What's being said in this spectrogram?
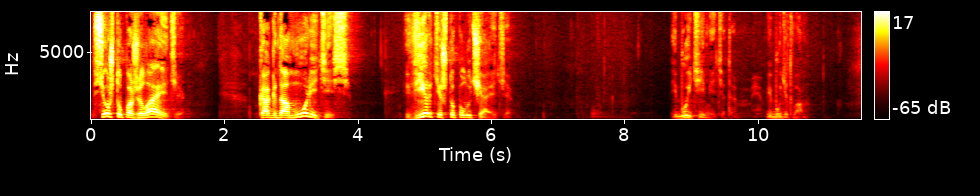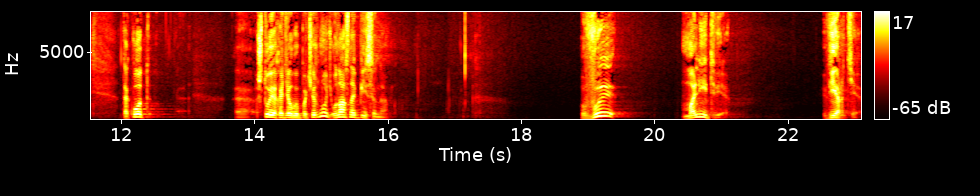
Все, что пожелаете, когда молитесь, верьте, что получаете. И будете иметь это, и будет вам. Так вот, э, что я хотел бы подчеркнуть, у нас написано, в молитве верьте,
